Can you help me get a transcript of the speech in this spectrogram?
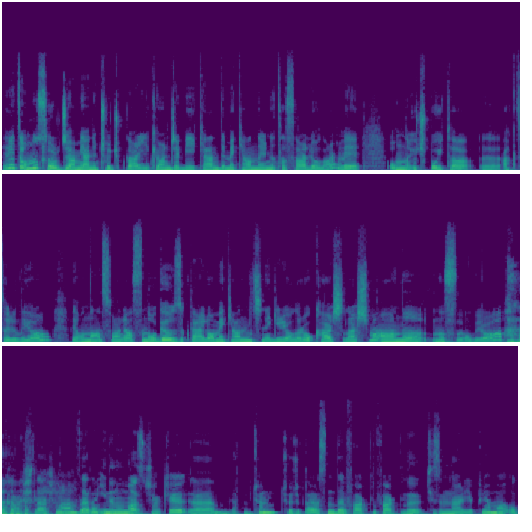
Evet onu soracağım. Yani çocuklar ilk önce bir kendi mekanlarını tasarlıyorlar ve onunla üç boyuta e, aktarılıyor ve ondan sonra aslında o gözlüklerle o mekanın içine giriyorlar. O karşılaşma anı nasıl oluyor? karşılaşma anı zaten inanılmaz. Çünkü e, bütün çocuklar aslında farklı farklı çizimler yapıyor ama o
